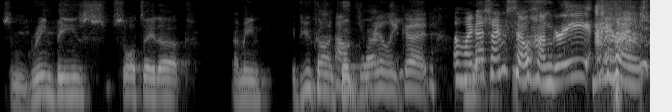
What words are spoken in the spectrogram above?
some green beans sauteed up. I mean, if you can't cook Sounds that, really good. Oh my gosh, I'm so hungry. Yeah.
